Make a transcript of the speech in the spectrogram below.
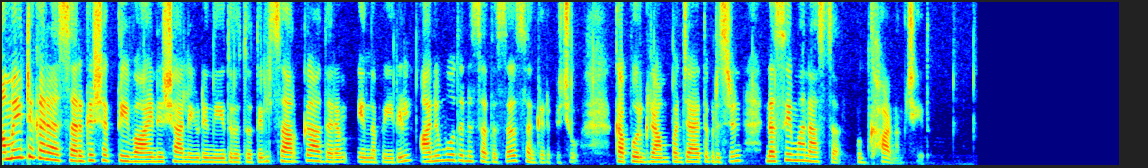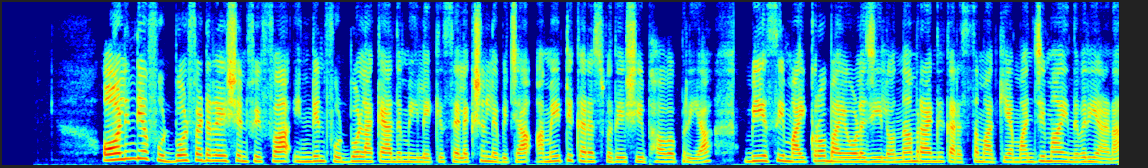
അമേറ്റുകര സർഗശക്തി വായനശാലയുടെ നേതൃത്വത്തിൽ സർഗാദരം എന്ന പേരിൽ അനുമോദന സദസ്സ് സംഘടിപ്പിച്ചു. കപ്പൂർ ഗ്രാമപഞ്ചായത്ത് പ്രസിഡന്റ് നസീമ നാസ്തർ ഉദ്ഘാടനം ചെയ്തു. All India football federation FIFA Indian football അക്കാദമിയിലേക്ക് സെലക്ഷൻ ലഭിച്ച അമേറ്റിക്കര സ്വദേശി ഭാവപ്രിയ ബി എസ് സി മൈക്രോബയോളജിയിൽ ഒന്നാം റാങ്ക് കരസ്ഥമാക്കിയ മഞ്ജിമ എന്നിവരെയാണ്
